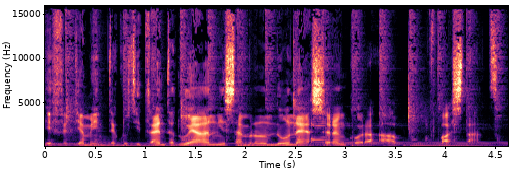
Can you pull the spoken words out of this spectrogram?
effettivamente questi 32 anni sembrano non essere ancora abbastanza.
